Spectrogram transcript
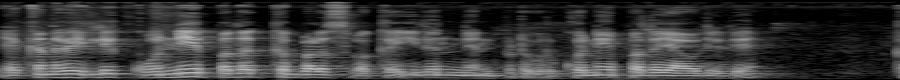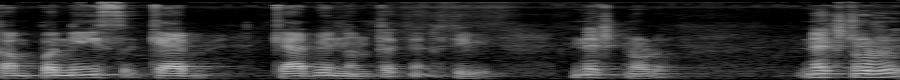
ಯಾಕಂದರೆ ಇಲ್ಲಿ ಕೊನೆ ಪದಕ್ಕೆ ಬಳಸ್ಬೇಕು, ಇದನ್ನು ನೆನ್ಪಿಟ್ಕೊರು. ಕೊನೆ ಪದ ಯಾವುದಿದೆ? ಕಂಪನೀಸ್ ಕ್ಯಾಬ್ ಕ್ಯಾಬಿನ್ ಅಂತ ಕರಿತೀವಿ. ನೆಕ್ಸ್ಟ್ ನೋಡು. ನೆಕ್ಸ್ಟ್ ನೋಡ್ರಿ.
